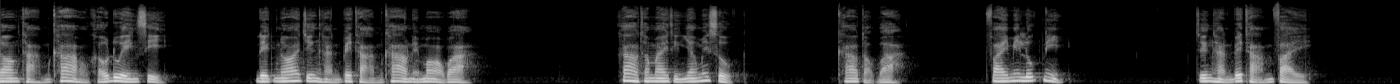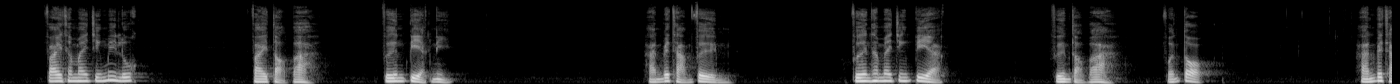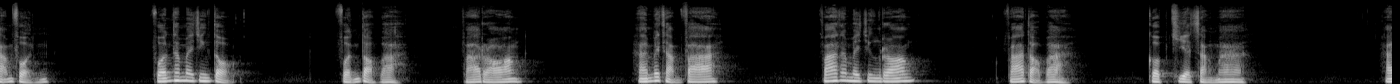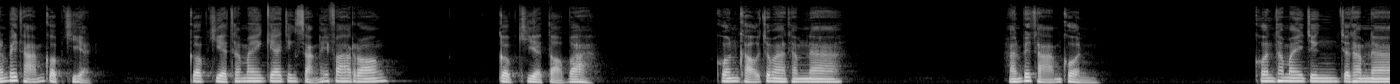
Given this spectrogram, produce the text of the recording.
ลองถามข้าวเขาดูเองสิ เด็กน้อยจึงหันไปถามข้าวในหม้อว่า ข้าวทำไมถึงยังไม่สุก ข้าวตอบว่า ไฟไม่ลุกนี่ จึงหันไปถามไฟ ไฟทำไมจึงไม่ลุก ไฟตอบว่า ฟืนเปียกนี่ หันไปถามฟืน ฟืนทำไมจึงเปียก ฟืนตอบว่า ฝนตก หันไปถามฝน ฝนทำไมจึงตก ฝนตอบว่า ฟ้าร้องหันไปถามฟ้า ฟ้าทำไมจึงร้อง ฟ้าตอบว่า กบเขียดสั่งมา หันไปถามกบเขียด กบเขียดทำไมแกจึงสั่งให้ฟ้าร้อง กบเขียดตอบว่า คนเขาจะมาทำนา หันไปถามคน คนทำไมจึงจะทำนา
